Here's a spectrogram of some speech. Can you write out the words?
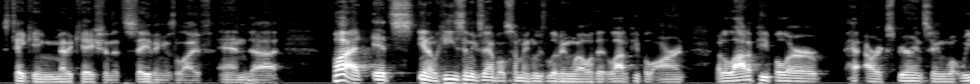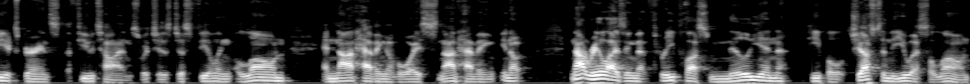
He's taking medication that's saving his life. And uh, but it's you know he's an example of someone who's living well with it. A lot of people aren't, but a lot of people are are experiencing what we experienced a few times, which is just feeling alone and not having a voice, not having you know, not realizing that three plus million people just in the U.S. alone,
